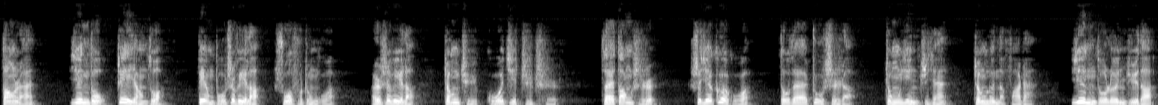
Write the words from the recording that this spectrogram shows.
当然，印度这样做并不是为了说服中国，而是为了争取国际支持。在当时，世界各国都在注视着中印之间争论的发展。印度论据的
